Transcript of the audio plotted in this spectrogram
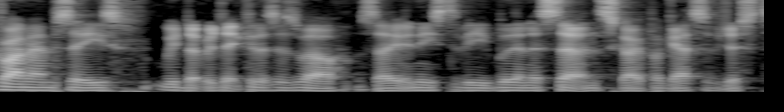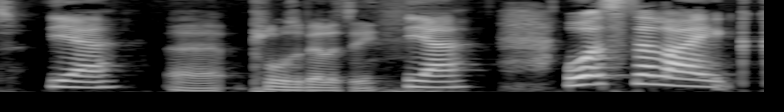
grime MCs, we'd look ridiculous as well. So it needs to be within a certain scope, I guess, of just Yeah, uh, plausibility. yeah. What's the like?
